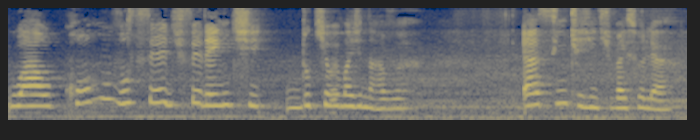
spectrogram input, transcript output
Uau, como você é diferente do que eu imaginava. É assim que a gente vai se olhar.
